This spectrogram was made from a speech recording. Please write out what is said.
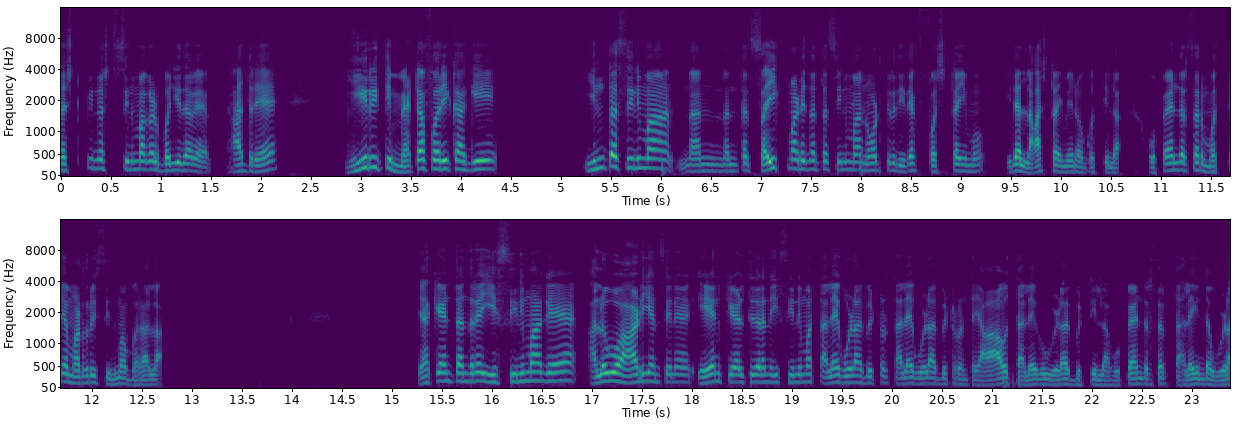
ಡಸ್ಟ್ಬಿನಷ್ಟು ಸಿನಿಮಾಗಳು ಬಂದಿದ್ದಾವೆ ಆದರೆ ಈ ರೀತಿ ಮೆಟಫರಿಕ್ ಆಗಿ ಇಂಥ ಸಿನಿಮಾ ನನ್ನಂಥ ಸೈಕ್ ಮಾಡಿದಂಥ ಸಿನಿಮಾ ನೋಡ್ತಿರೋದು ಇದೇ ಫಸ್ಟ್ ಟೈಮು ಇದೇ ಲಾಸ್ಟ್ ಟೈಮ್ ಏನೋ ಗೊತ್ತಿಲ್ಲ. ಉಪೇಂದ್ರ ಸರ್ ಮತ್ತೆ ಮಾಡಿದ್ರು ಈ ಸಿನಿಮಾ ಬರಲ್ಲ. ಯಾಕೆ ಅಂತಂದರೆ ಈ ಸಿನಿಮಾಗೆ ಹಲವು ಆಡಿಯನ್ಸ್ ಏನೇ, ಏನು ಕೇಳ್ತಿದ್ರೆ ಅಂದರೆ ಈ ಸಿನಿಮಾ ತಲೆಗೆ ಹುಳ ಬಿಟ್ಟರು ತಲೆಗುಳ ಬಿಟ್ಟರು ಅಂತ ಯಾವ ತಲೆಗೂ ಹುಳ ಬಿಟ್ಟಿಲ್ಲ. ಉಪೇಂದ್ರ ಸರ್ ತಲೆಯಿಂದ ಹುಳ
